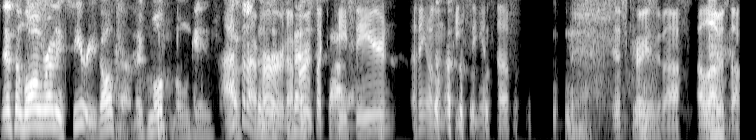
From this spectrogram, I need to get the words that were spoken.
That's a long running series. Also, there's multiple games. That's of- what I've heard. I've heard it's like style. PC. Or, I think it was on the PC and stuff. It's crazy though. I love it though.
